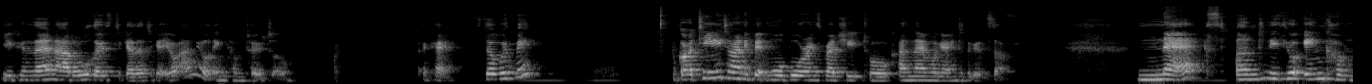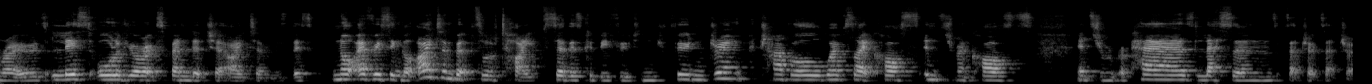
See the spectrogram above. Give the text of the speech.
You can then add all those together to get your annual income total. Okay, still with me? I've got a teeny tiny bit more boring spreadsheet talk, and then we're getting to the good stuff. Next, underneath your income rows, list all of your expenditure items. This not every single item, but sort of types. So this could be food and food and drink, travel, website costs, instrument costs, instrument repairs, lessons, etc., etc.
